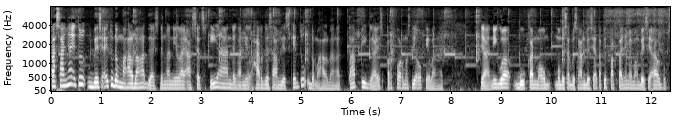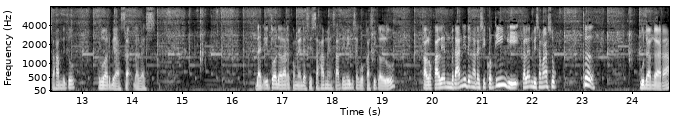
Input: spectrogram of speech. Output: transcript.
rasanya itu BCA itu udah mahal banget guys. Dengan nilai aset sekian dengan nilai harga saham dia sekian itu udah mahal banget. Tapi guys performance dia oke okay banget. Ya ini gue bukan mau membesar-besarkan BCA tapi faktanya memang BCA untuk saham itu luar biasa dah guys. Dan itu adalah rekomendasi saham yang saat ini bisa gue kasih ke lu. Kalau kalian berani dengan resiko tinggi kalian bisa masuk ke Gudang Garam,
